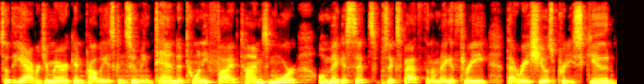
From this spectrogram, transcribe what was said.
So the average American probably is consuming 10 to 25 times more omega-6 six fats than omega-3. That ratio is pretty skewed.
